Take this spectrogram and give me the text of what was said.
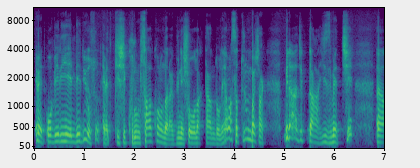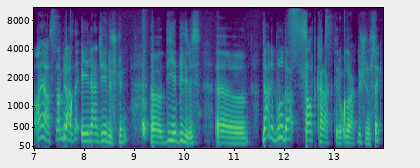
evet o veriyi elde ediyorsun. Evet kişi kurumsal konulara güneşi oğlaktan dolayı ama Satürn Başak birazcık daha hizmetçi. E, Ay aslan biraz da eğlenceye düşkün e, diyebiliriz. E, yani burada salt karakteri olarak düşünsek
